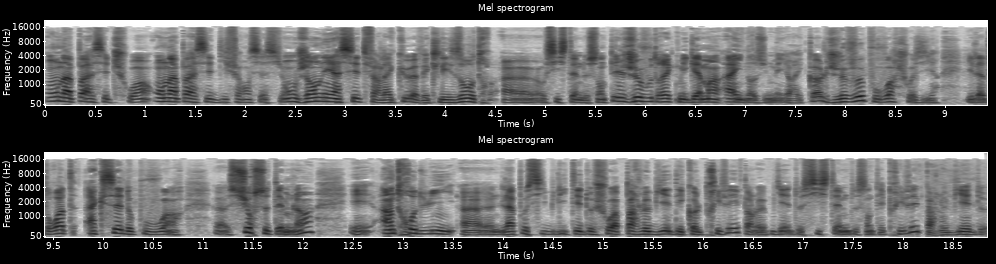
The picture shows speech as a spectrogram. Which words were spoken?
on n'a pas assez de choix, on n'a pas assez de différenciation, j'en ai assez de faire la queue avec les autres euh, au système de santé, je voudrais que mes gamins aillent dans une meilleure école, je veux pouvoir choisir. Et la droite accède au pouvoir sur ce thème-là et introduit la possibilité de choix par le biais d'écoles privées, par le biais de systèmes de santé privés, par le biais de,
